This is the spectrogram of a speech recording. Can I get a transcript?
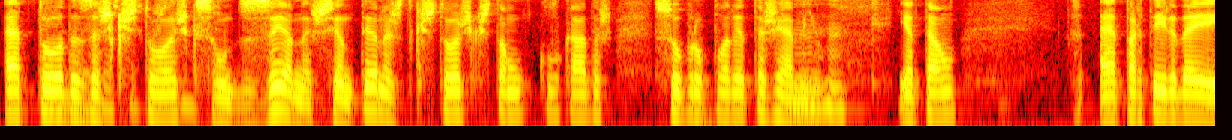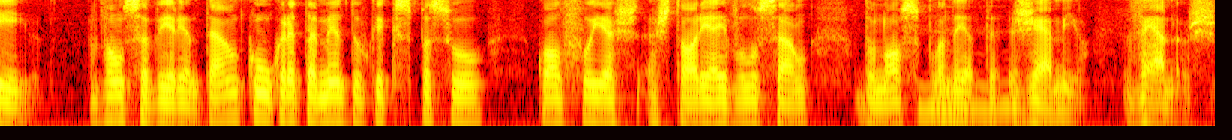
a todas as questões, que são dezenas, centenas de questões que estão colocadas sobre o planeta Gêmeo. Uhum. E então, a partir daí, vão saber então concretamente o que é que se passou qual foi a, a história, a evolução do nosso planeta gêmeo, Vênus.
